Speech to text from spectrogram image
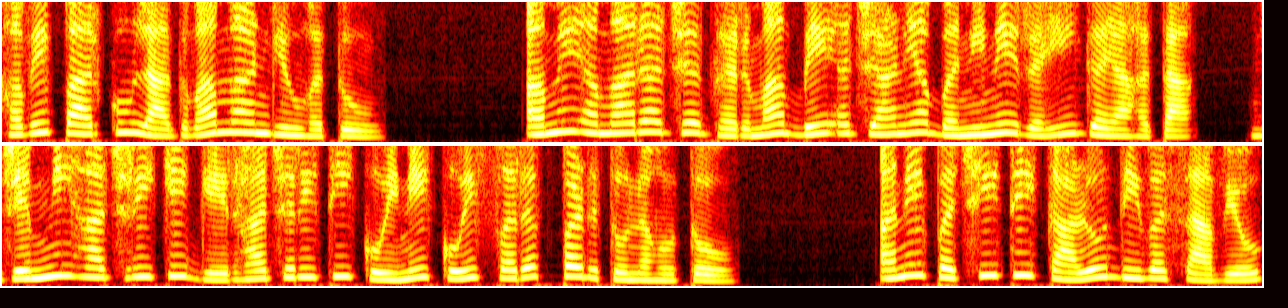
હવે પારકું લાગવા માંડ્યું હતું. અમે અમારા જ ઘરમાં બે અજાણ્યા બનીને રહી ગયા હતા, જેમની હાજરી કે ગેરહાજરીથી કોઈને કોઈ ફરક પડતો નહોતો. અને પછી તે કાળો દિવસ આવ્યો,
